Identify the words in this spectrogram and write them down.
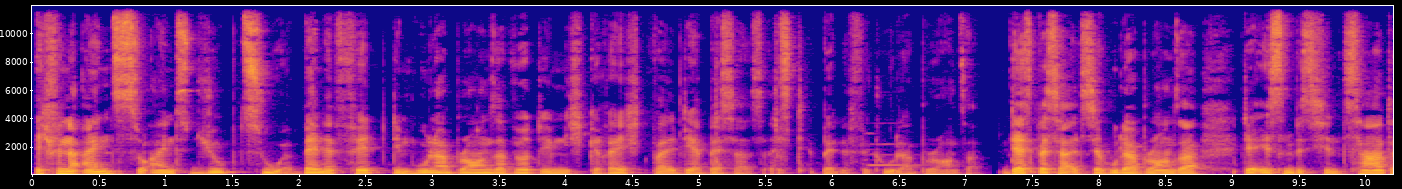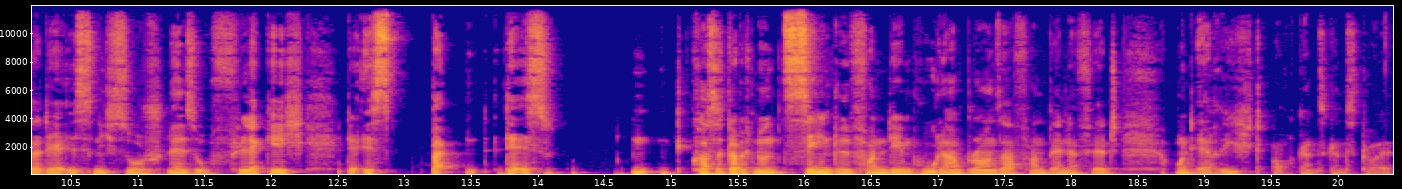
ich finde 1 zu 1 Dupe zu Benefit, dem Hula Bronzer, wird dem nicht gerecht, weil der besser ist als der Benefit Hula Bronzer. Der ist besser als der Hula Bronzer. Der ist ein bisschen zarter, der ist nicht so schnell so fleckig. Der ist, der ist, kostet glaube ich nur ein Zehntel von dem Hula Bronzer von Benefit. Und er riecht auch ganz, ganz toll.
